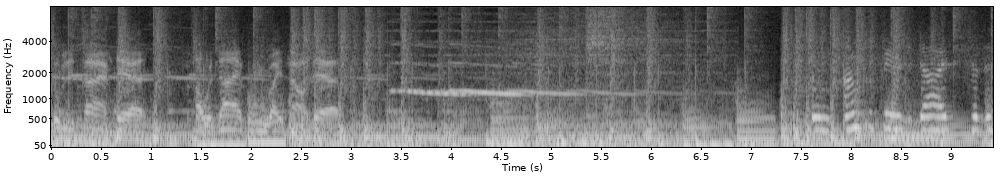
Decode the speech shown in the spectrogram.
so many times, Dad. I would die for you right now, Dad. And I'm prepared to die for this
